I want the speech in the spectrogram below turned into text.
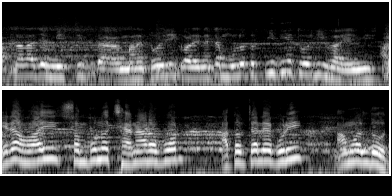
আপনারা যে মিষ্টি মানে তৈরি করেন এটা মূলত কি দিয়ে তৈরি হয় এই মিষ্টি? এটা হয় সম্পূর্ণ ছানার ওপর আতপ চালের গুঁড়ি আমল দুধ।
